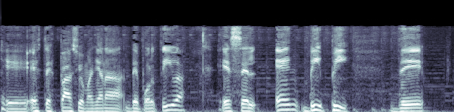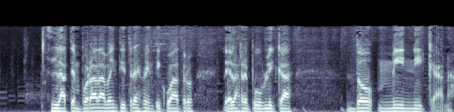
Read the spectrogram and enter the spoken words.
eh, este espacio Mañana Deportiva es el MVP de la temporada 23-24 de la República Dominicana.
